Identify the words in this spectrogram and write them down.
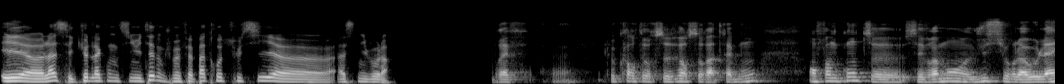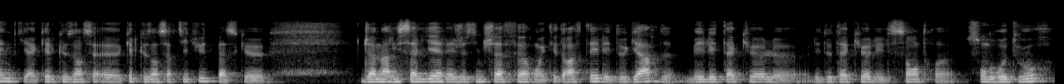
Et là, c'est que de la continuité, donc je me fais pas trop de soucis à ce niveau-là. Bref, le corps de receveur sera très bon. En fin de compte, c'est vraiment juste sur la O-line qu'il y a quelques, quelques incertitudes parce que Jamari Salière et Justin Schaffer ont été draftés, les deux gardes, mais les tackles, euh, les deux tackles et le centre euh, sont de retour.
